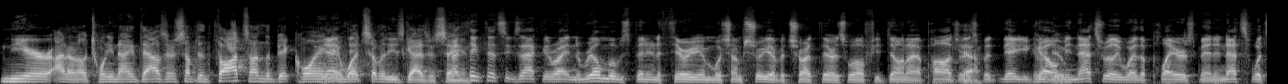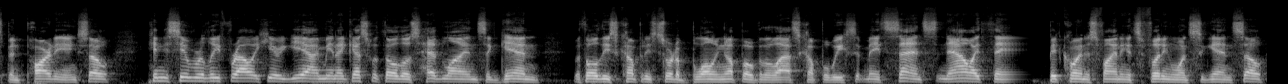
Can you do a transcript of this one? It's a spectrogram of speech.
near, I don't know, 29,000 or something. Thoughts on the Bitcoin yeah, and think, what some of these guys are saying? I think that's exactly right. And the real move's been in Ethereum, which I'm sure you have a chart there as well. If you don't, I apologize apologize, yeah. but there you go. I mean, that's really where the player's been, and that's what's been partying. So, can you see a relief rally here? Yeah, I mean, I guess with all those headlines again, with all these companies sort of blowing up over the last couple of weeks, it made sense. Now I think Bitcoin is finding its footing once again. So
